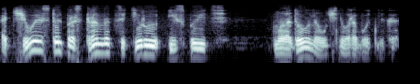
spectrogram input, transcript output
Отчего я столь пространно цитирую исповедь молодого научного работника?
